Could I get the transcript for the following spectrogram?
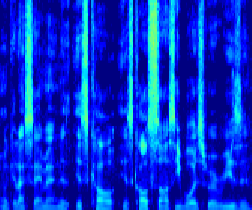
what can I say, man? It's called it's called Saucy Boys for a reason.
